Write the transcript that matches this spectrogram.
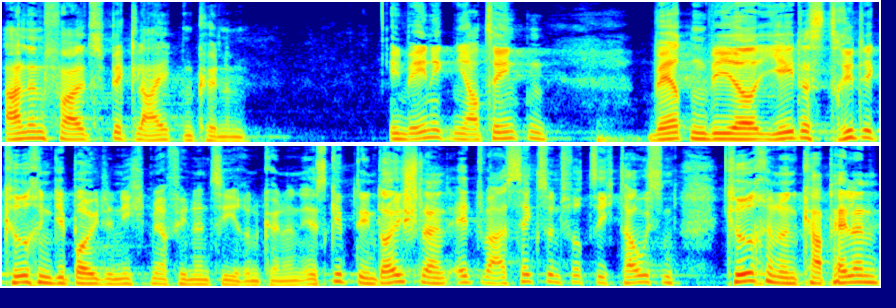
allenfalls begleiten können. In wenigen Jahrzehnten werden wir jedes dritte Kirchengebäude nicht mehr finanzieren können. Es gibt in Deutschland etwa 46.000 Kirchen und Kapellen.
